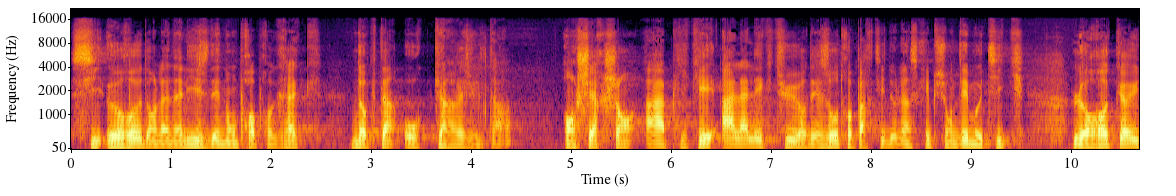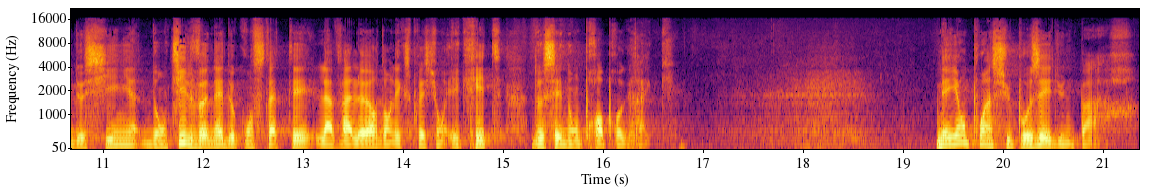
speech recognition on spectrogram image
si heureux dans l'analyse des noms propres grecs, n'obtint aucun résultat en cherchant à appliquer à la lecture des autres parties de l'inscription démotique le recueil de signes dont il venait de constater la valeur dans l'expression écrite de ces noms propres grecs. N'ayant point supposé, d'une part,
